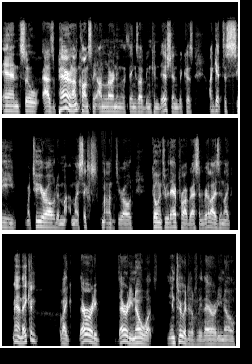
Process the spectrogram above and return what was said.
And so as a parent, I'm constantly unlearning the things I've been conditioned because I get to see my two year old and my, my six month year old going through their progress and realizing like, man, they can like they're already they already know what intuitively they already know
